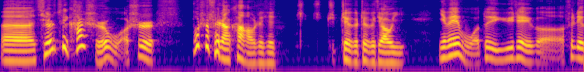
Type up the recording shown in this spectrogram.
呃，其实最开始我是不是非常看好这些这这个这个交易？因为我对于这个菲利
